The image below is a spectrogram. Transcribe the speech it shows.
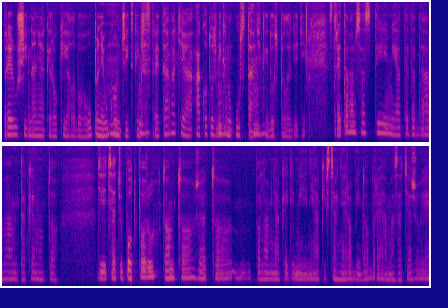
prerušiť na nejaké roky, alebo ho úplne mhm. ukončiť. S tým uh-huh. sa mhm. stretávate a ako to zvyknú uh-huh. ustať uh-huh. tie dospelé deti? Stretávam sa s tým, ja teda dávam takémuto dieťaťu podporu v tomto, že to podľa mňa, keď mi nejaký vzťah nerobí dobre a ma zaťažuje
